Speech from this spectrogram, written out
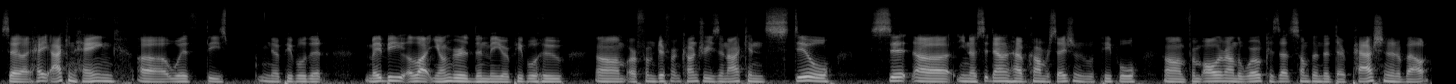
say like, hey, I can hang uh, with these you know people that maybe a lot younger than me or people who um, are from different countries and I can still sit uh, you know sit down and have conversations with people um, from all around the world because that's something that they're passionate about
